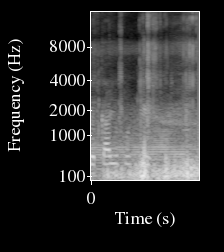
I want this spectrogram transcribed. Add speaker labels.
Speaker 1: porque caiu porque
